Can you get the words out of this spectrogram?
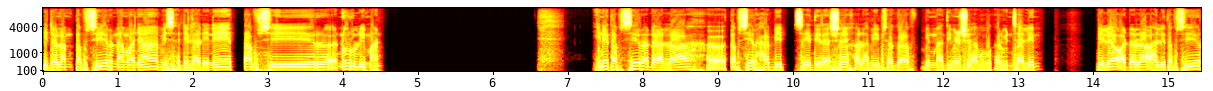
Di dalam tafsir namanya bisa dilihat ini tafsir Nurul Iman. Ini tafsir adalah uh, tafsir Habib Sayyidina Syekh Al-Habib Sagaf bin Mahdi bin Syekh Abu Bakar bin Salim. Beliau adalah ahli tafsir,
